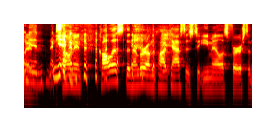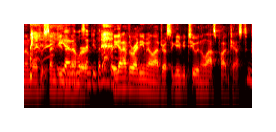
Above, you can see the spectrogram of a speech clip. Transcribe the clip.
wanted." in next Yeah. Phone in. Call us. The number on the podcast is to email us first, and then we'll send you Yeah, the then number. we'll send you the number. You gotta have the right email address. I gave you two in the last podcast. Hmm.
